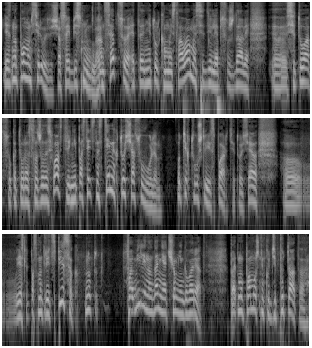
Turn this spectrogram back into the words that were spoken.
Я на полном серьезе. Сейчас я объясню Да? концепцию. Это не только мои слова. Мы сидели, обсуждали э, ситуацию, которая сложилась в Австрии, непосредственно с теми, кто сейчас уволен. Вот те, кто ушли из партии. То есть я, э, если посмотреть список, ну, тут фамилии иногда ни о чем не говорят. Поэтому помощнику депутата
